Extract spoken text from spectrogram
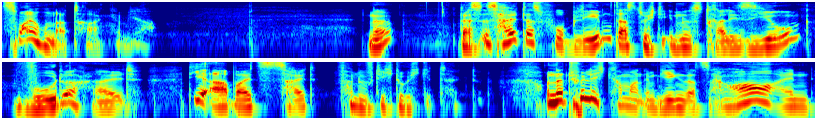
200 Tagen im Jahr. Ne? Das ist halt das Problem, dass durch die Industrialisierung wurde halt die Arbeitszeit vernünftig durchgetaktet. Und natürlich kann man im Gegensatz sagen, oh, ein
